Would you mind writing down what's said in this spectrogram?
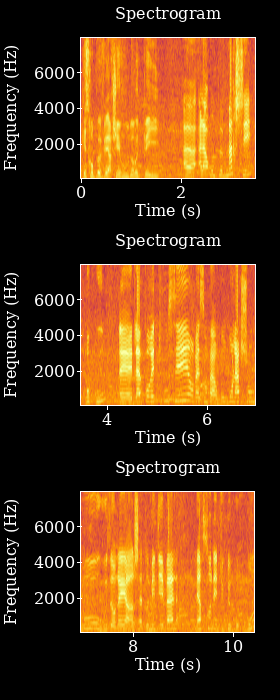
qu'est-ce qu'on peut faire chez vous, dans votre pays? Euh, alors on peut marcher beaucoup, euh, de la forêt de Troncé en passant par Bourbon-l'Archambault où vous aurez un château médiéval, berceau des ducs de Bourbon.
